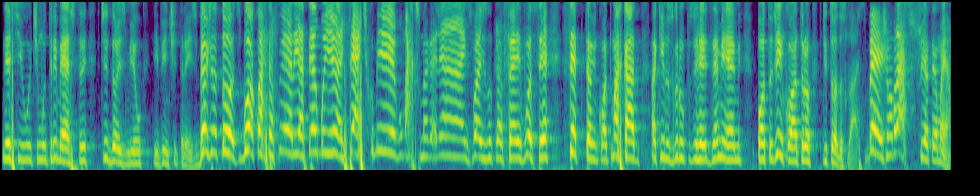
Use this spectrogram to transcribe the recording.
nesse último trimestre de 2023. Beijo a todos, boa quarta-feira e até amanhã às sete comigo, Marcos Magalhães, Voz do Café e você, sempre tem um encontro marcado aqui nos grupos e redes MM, ponto de encontro de todos nós. Beijo, um abraço e até amanhã.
